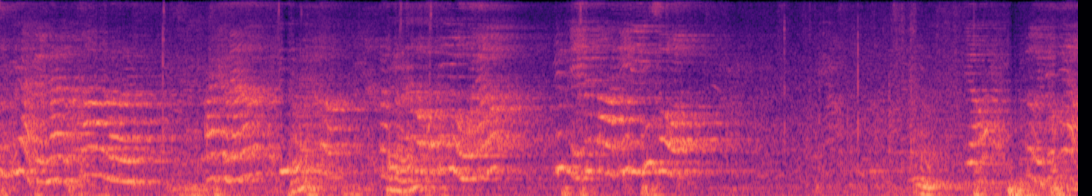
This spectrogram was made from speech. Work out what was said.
ฉันไม่อยากแต่งงานกับเจ้าเลยไปเถอะนะพี่ไปเถอะตอนนี้เจ้าเขาไม่อยู่นะพี่หนีไปตอนนี้ดีที่สุดเดี๋ยวตื่นยังเนี่ย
